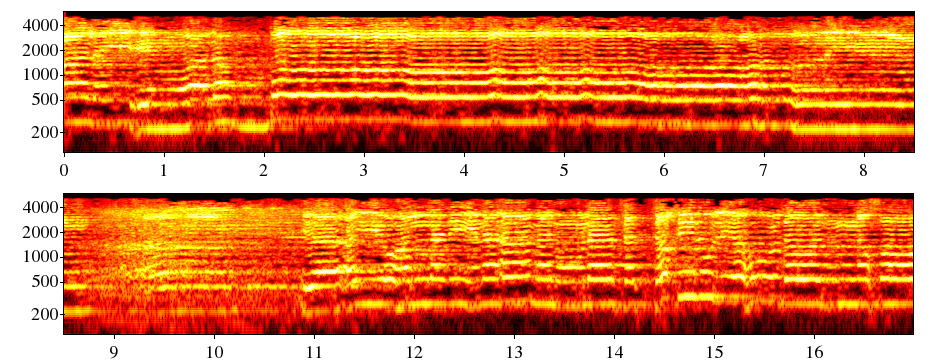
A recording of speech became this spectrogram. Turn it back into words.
عليهم ولا الضالين. يا أيها الذين آمنوا لا تتخذوا اليهود والنصارى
